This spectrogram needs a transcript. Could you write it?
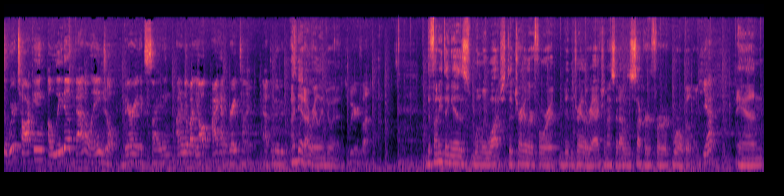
So we're talking Alita Battle Angel. Very exciting. I don't know about y'all, I had a great time at the movie. I did, I really enjoyed it. It's very fun. The funny thing is, when we watched the trailer for it, and did the trailer reaction, I said I was a sucker for world building. Yeah, And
